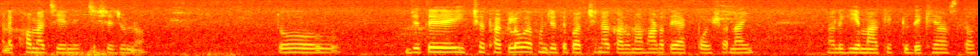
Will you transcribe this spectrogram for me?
মানে ক্ষমা চেয়ে নিচ্ছি সেজন্য। তো যেতে ইচ্ছা থাকলেও এখন যেতে পারছি না, কারণ আমার হাতে এক পয়সা নাই। নাহলে গিয়ে মাকে একটু দেখে আসতাম।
